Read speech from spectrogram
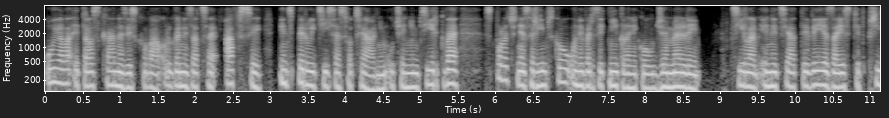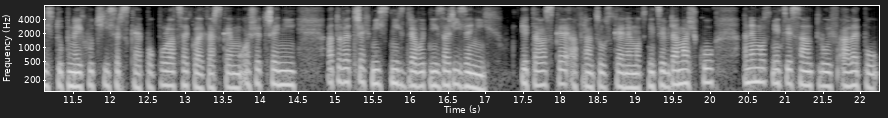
ujala italská nezisková organizace AFSI, inspirující se sociálním učením církve, společně s Římskou univerzitní klinikou Gemelli. Cílem iniciativy je zajistit přístup nejchudší syrské populace k lékařskému ošetření, a to ve třech místních zdravotních zařízeních italské a francouzské nemocnici v Damašku a nemocnici St. Louis v Alepu.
